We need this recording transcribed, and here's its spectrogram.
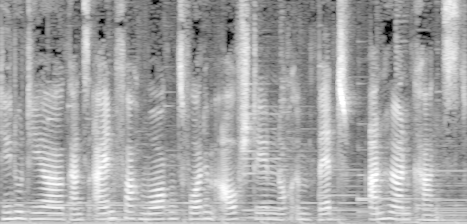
die du dir ganz einfach morgens vor dem Aufstehen noch im Bett anhören kannst.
